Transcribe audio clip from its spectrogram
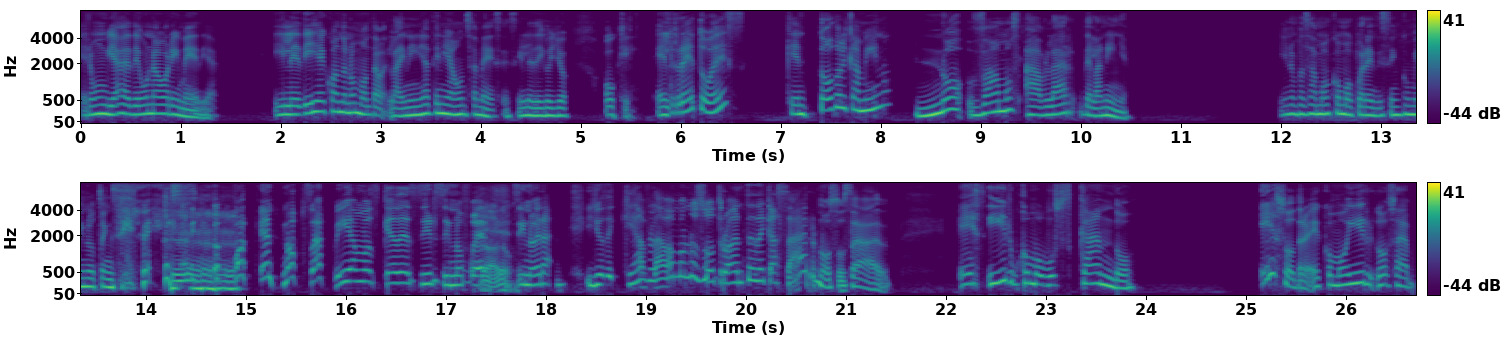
Era un viaje de una hora y media. Y le dije cuando nos montamos, la niña tenía 11 meses, y le digo yo, ok, el reto es que en todo el camino no vamos a hablar de la niña. Y nos pasamos como 45 minutos en silencio porque no sabíamos qué decir si no fuera, si no era. Y yo, ¿de qué hablábamos nosotros antes de casarnos? O sea, es ir como buscando eso otra vez, como ir, o sea,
